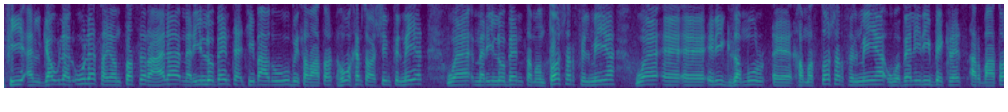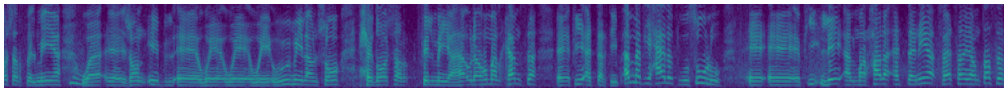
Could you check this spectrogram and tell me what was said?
في الجولة الأولى سينتصر على مارين لوبين تأتي بعده ب 17 هو 25% ومارين لوبين 18% وإريك زامور 15% وفاليري بيكريس 14% وجون إيب وميلانشون 11% هؤلاء هم الخمسة في الترتيب. أما في حالة وصوله في للمرحلة الثانية فسينتصر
